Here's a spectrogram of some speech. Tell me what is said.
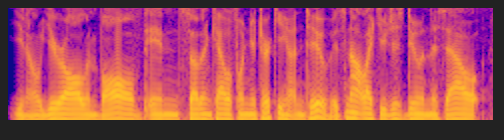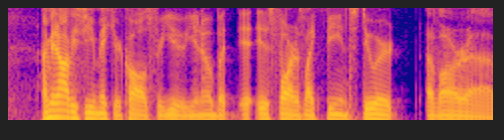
you know you're all involved in Southern California turkey hunting too. It's not like you're just doing this out. I mean, obviously you make your calls for you, you know, but as far as like being steward of our uh,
